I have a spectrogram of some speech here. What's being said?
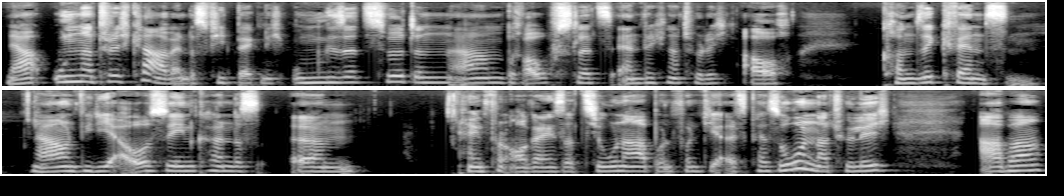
Ja, und natürlich klar, wenn das Feedback nicht umgesetzt wird, dann ähm, brauchst du letztendlich natürlich auch Konsequenzen. Ja, und wie die aussehen können, das ähm, hängt von Organisation ab und von dir als Person natürlich. Aber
